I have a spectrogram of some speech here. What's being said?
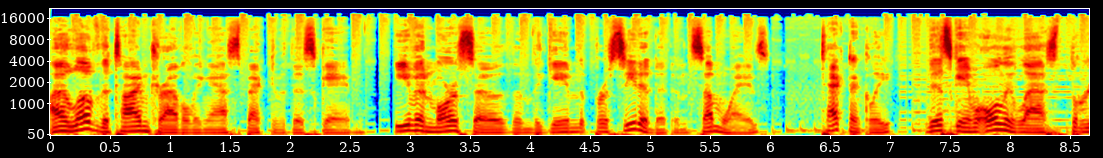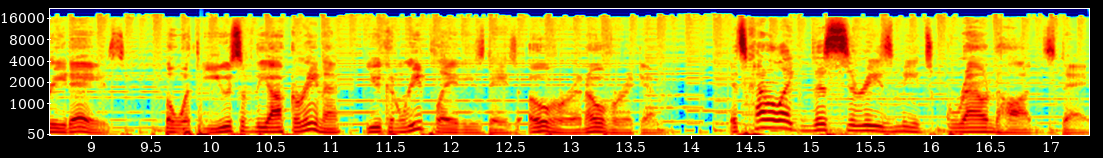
I love the time traveling aspect of this game, even more so than the game that preceded it in some ways. Technically, this game only lasts three days, but with the use of the ocarina, you can replay these days over and over again. It's kind of like this series meets Groundhog's Day.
